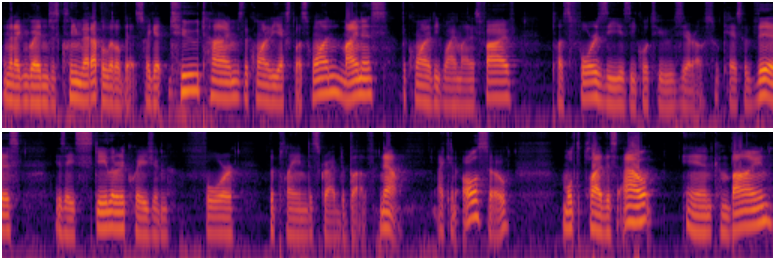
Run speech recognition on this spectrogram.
And then I can go ahead and just clean that up a little bit. So I get 2 times the quantity x plus 1 minus the quantity y minus 5 plus 4z is equal to 0. So, okay, so this is a scalar equation for the plane described above. Now, I can also multiply this out and combine,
